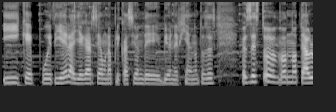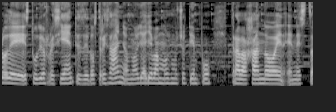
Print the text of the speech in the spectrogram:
y que pudiera llegarse a una aplicación de bioenergía, ¿no? Entonces, pues esto no, no, te hablo de estudios recientes, de dos, tres años, ¿no? Ya llevamos mucho tiempo trabajando en, en esto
